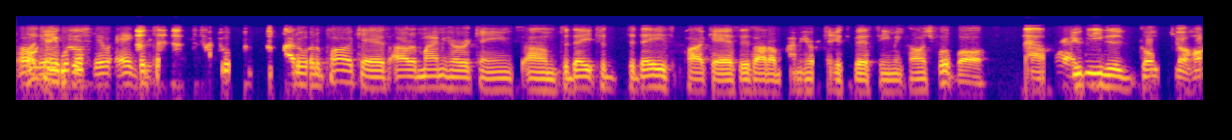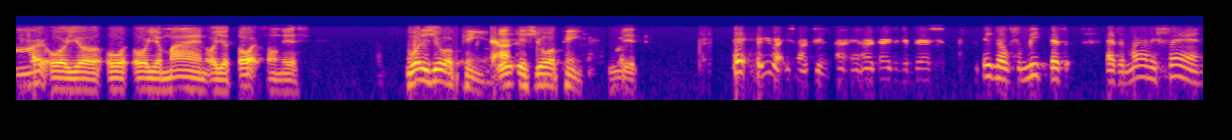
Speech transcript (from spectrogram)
Oh, Okay, they were well, they were angry. The title of the podcast the Miami Hurricanes. Um, today, to, today's podcast is out of Miami Hurricanes, the best team in college football. Now, Right. you can either go with your heart or your or, or your mind or your thoughts on this. What is your opinion? Uh, It- it's your opinion. What is Hey, you're right. It's my opinion. I, I, I think the best. You know, for me as as a Miami fan,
